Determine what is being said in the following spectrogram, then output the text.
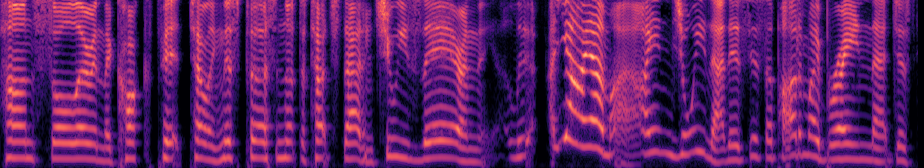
Han Solo in the cockpit telling this person not to touch that, and Chewie's there, and yeah, I am. I, I enjoy that. There's just a part of my brain that just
